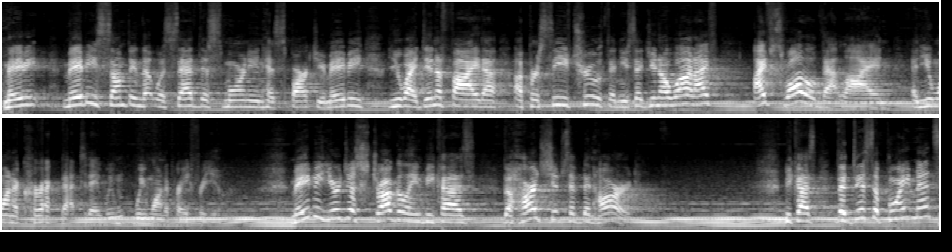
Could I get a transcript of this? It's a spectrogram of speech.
Maybe, maybe something that was said this morning has sparked you. Maybe you identified a, a perceived truth and you said, you know what, I've, I've swallowed that lie and, and you want to correct that today. We, we want to pray for you. Maybe you're just struggling because the hardships have been hard. Because the disappointments,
